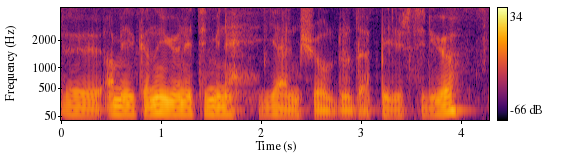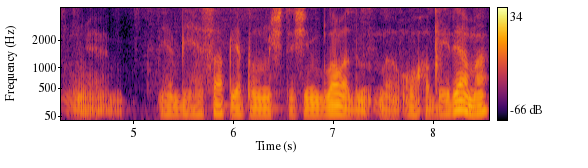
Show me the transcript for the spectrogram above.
e, Amerika'nın yönetimine gelmiş olduğu da belirtiliyor. E, yani bir hesap yapılmıştı. Şimdi bulamadım o haberi ama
